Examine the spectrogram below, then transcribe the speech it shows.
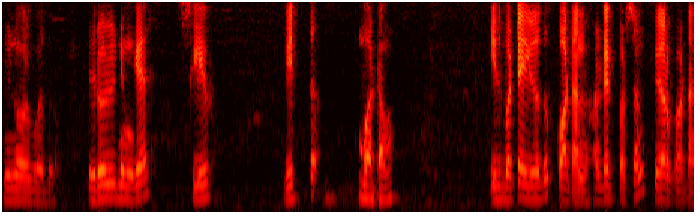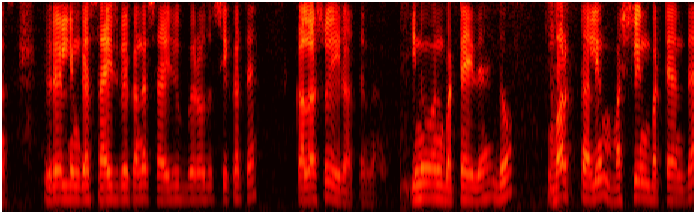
ನೀವು ನೋಡ್ಬೋದು. ಇದರಲ್ಲಿ ನಿಮಗೆ ಸ್ಲೀವ್ ವಿತ್ ಬಾಟಮ್ ಇದು ಬಟ್ಟೆ ಇರೋದು cotton hundred percent pure cottons ಇದರಲ್ಲಿ ನಿಮಗೆ ಸೈಜ್ ಬೇಕಂದ್ರೆ ಸೈಜು ಬರೋದು ಸಿಗುತ್ತೆ ಕಲರ್ಸು ಇರುತ್ತೆ ಮ್ಯಾಮ್ ಇನ್ನೂ ಒಂದು ಬಟ್ಟೆ ಇದೆ. ಇದು ವರ್ಕ್ನಲ್ಲಿ ಮಶ್ಲಿನ್ ಬಟ್ಟೆ ಅಂತೆ.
